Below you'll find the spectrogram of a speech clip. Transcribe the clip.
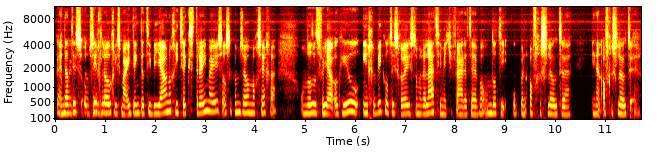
En dat is op zich logisch, maar ik denk dat die bij jou nog iets extremer is, als ik hem zo mag zeggen. Omdat het voor jou ook heel ingewikkeld is geweest om een relatie met je vader te hebben, omdat hij op een afgesloten, in een afgesloten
